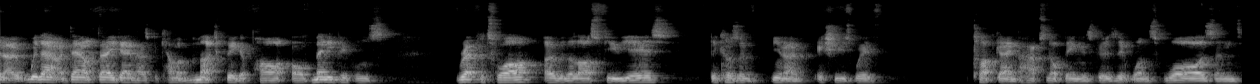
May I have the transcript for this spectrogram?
know, without a doubt, day game has become a much bigger part of many people's repertoire over the last few years because of, you know, issues with club game perhaps not being as good as it once was, and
